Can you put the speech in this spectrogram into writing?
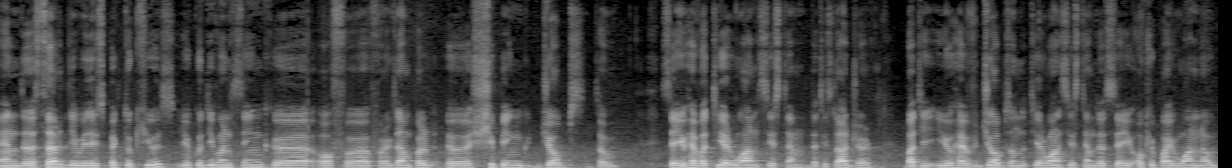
And uh, thirdly, with respect to queues, you could even think uh, of, uh, for example, uh, shipping jobs. So say you have a tier one system that is larger, but you have jobs on the tier one system that say occupy one node,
